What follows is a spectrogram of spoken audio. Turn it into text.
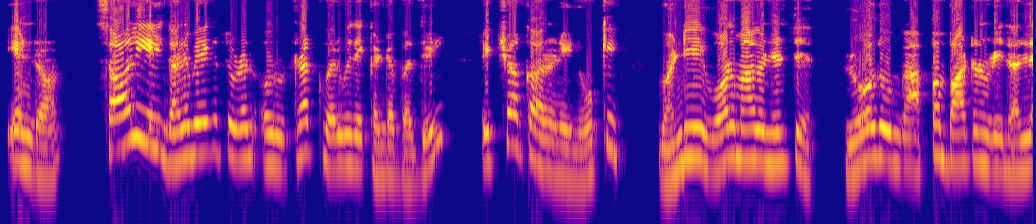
என்றான். சாலையில் கனவேகத்துடன் ஒரு ட்ரக் வருவதைக் கண்ட பத்ரி ரிக்ஷாக்காரனை நோக்கி வண்டியை ஓரமாக நிறுத்து. ரோடு உங்க அப்பம் பாட்டனுடையது அல்ல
